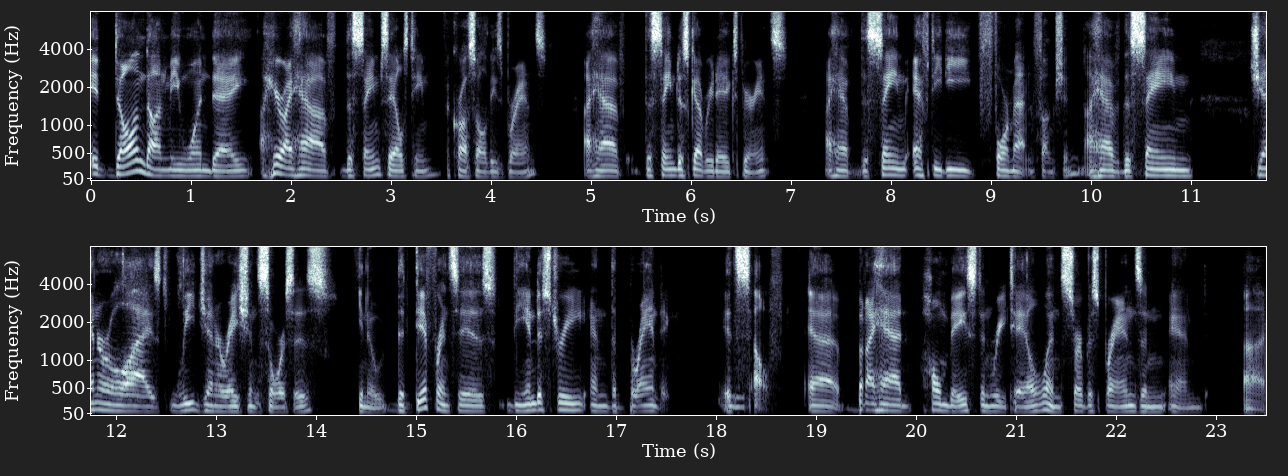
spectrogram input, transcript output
it dawned on me one day here I have the same sales team across all these brands. I have the same discovery day experience. I have the same FDD format and function. I have the same generalized lead generation sources. You know, the difference is the industry and the branding mm-hmm. Uh, but I had home based and retail and service brands and and uh,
